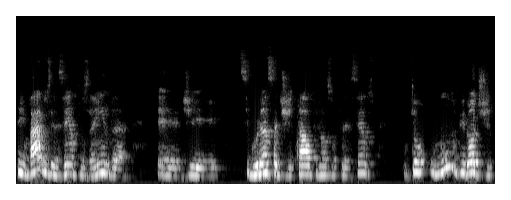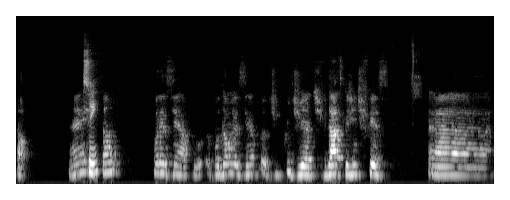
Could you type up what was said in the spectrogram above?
tem vários exemplos ainda é, de segurança digital que nós oferecemos, porque o, mundo virou digital. Né? Sim. Então, por exemplo, eu vou dar um exemplo de, de atividades que a gente fez. Uh,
